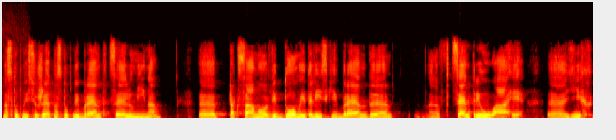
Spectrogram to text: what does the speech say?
Наступний сюжет, наступний бренд це Lumina. Е, Так само відомий італійський бренд. Е, В центрі уваги їх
